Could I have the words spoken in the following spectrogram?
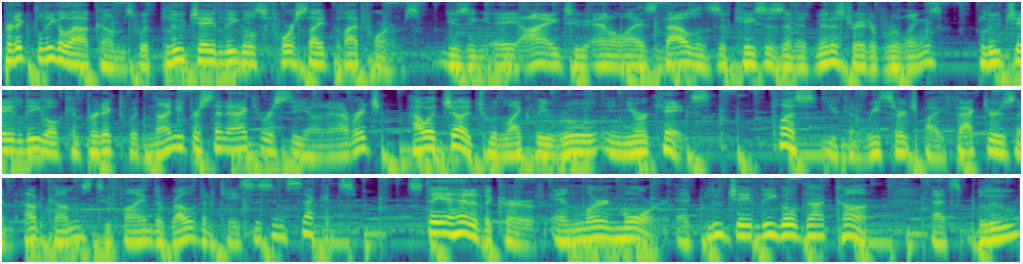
Predict legal outcomes with Blue J Legal's Foresight platforms. Using AI to analyze thousands of cases and administrative rulings, Blue J Legal can predict with 90% accuracy on average how a judge would likely rule in your case. Plus, you can research by factors and outcomes to find the relevant cases in seconds. Stay ahead of the curve and learn more at bluejlegal.com. That's blue,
